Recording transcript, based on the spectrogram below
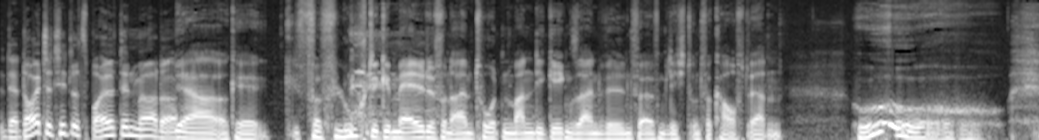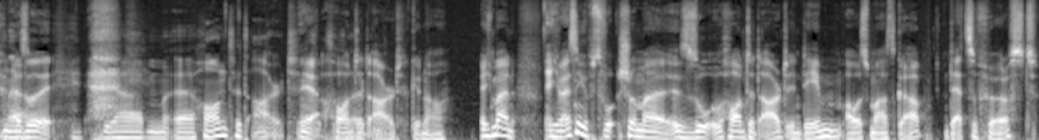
der deutsche Titel spoilt den Mörder. ja, okay. Verfluchte Gemälde von einem toten Mann, die gegen seinen Willen veröffentlicht und verkauft werden. Uh. Ja, Also, wir haben äh, Haunted Art. Ja, sozusagen. Haunted Art, genau. Ich meine, ich weiß nicht, ob es schon mal so Haunted Art in dem Ausmaß gab. That's the first.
